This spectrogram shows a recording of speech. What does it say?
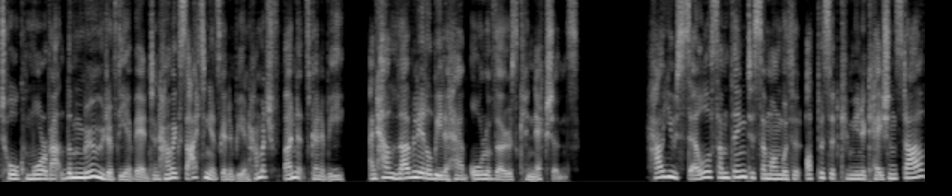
talk more about the mood of the event and how exciting it's going to be and how much fun it's going to be and how lovely it'll be to have all of those connections. How you sell something to someone with an opposite communication style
